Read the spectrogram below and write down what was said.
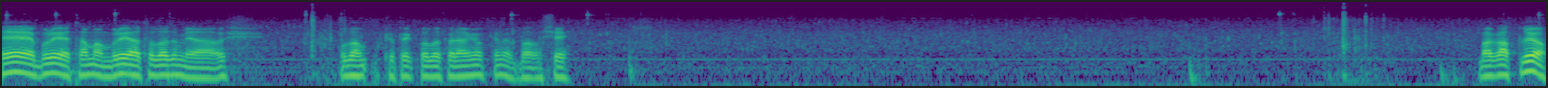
He buraya tamam buraya hatırladım ya. Üf. Ulan köpek balığı falan yok değil mi? Ba- şey. Bak atlıyor.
